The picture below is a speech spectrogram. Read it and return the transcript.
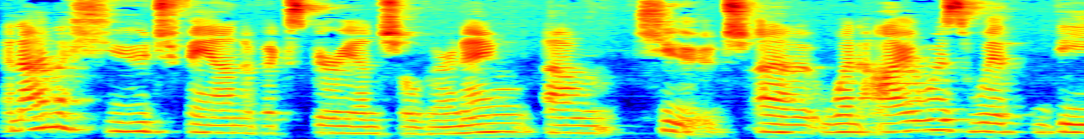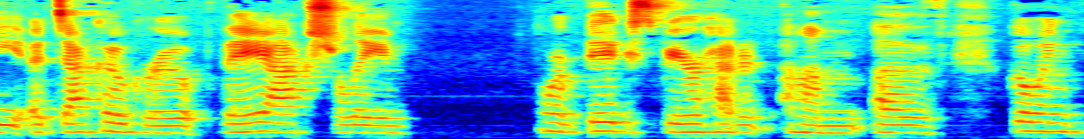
And I'm a huge fan of experiential learning. Um, huge. Uh, when I was with the Adecco group, they actually were big spearheaded um, of going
